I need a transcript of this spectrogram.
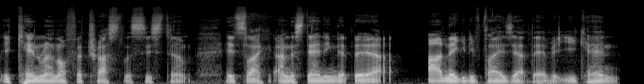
it can run off a trustless system. It's like understanding that there are negative players out there, but you can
